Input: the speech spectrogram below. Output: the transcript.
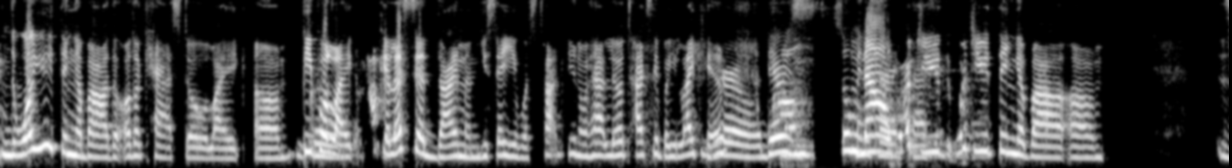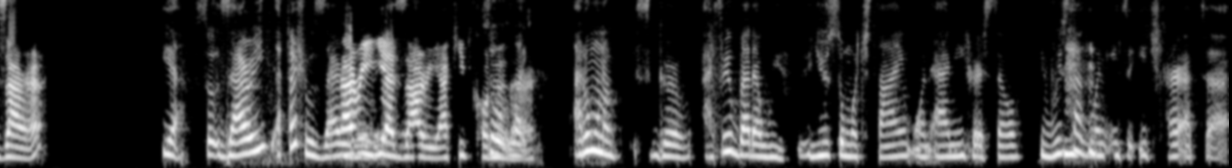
what do you think about the other cast though? Like, um, people Girl. like okay, let's say Diamond. You say he was ta- you know, had a little taxi, but you like him. Girl, there is Um, so many. Now, what do you what do you think about um Zara? Yeah. So Zari, I thought she was Zari. Zari, yeah, Zari. I keep calling So her like. I don't want to, girl. I feel bad that we've used so much time on Annie herself. If we start going into each character,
